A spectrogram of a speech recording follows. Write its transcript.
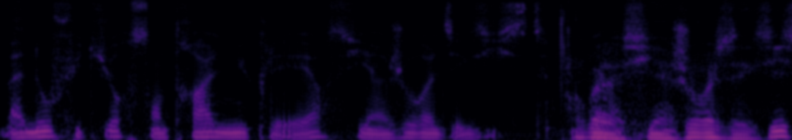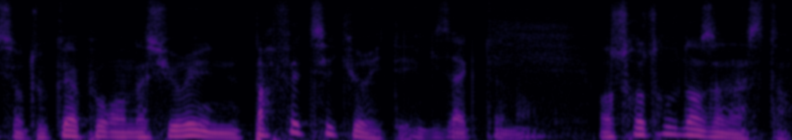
bah, nos futures centrales nucléaires, si un jour elles existent. Voilà, si un jour elles existent, en tout cas pour en assurer une parfaite sécurité. Exactement. On se retrouve dans un instant.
